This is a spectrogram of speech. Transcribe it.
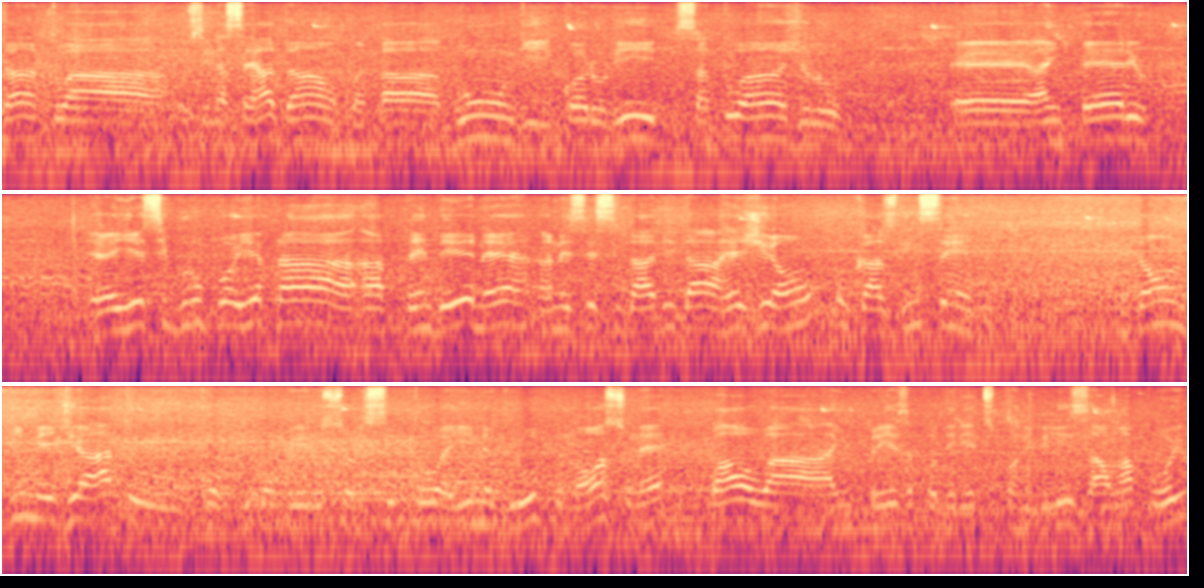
tanto a usina Serradão, quanto a Bung, Coruripe, Santo Ângelo, é, a Império. É, e esse grupo aí é para atender né, a necessidade da região no caso de incêndio. Então, de imediato, o Corpo de Bombeiros solicitou aí no grupo nosso, né, qual a empresa poderia disponibilizar um apoio,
